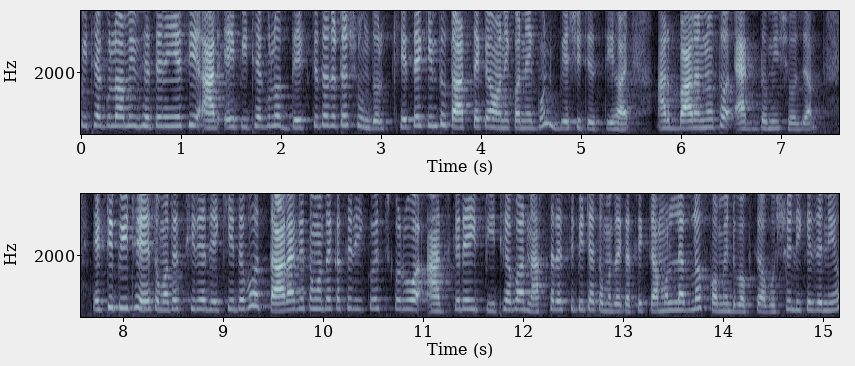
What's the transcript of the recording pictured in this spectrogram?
পিঠেগুলো আমি ভেজে নিয়েছি আর এই পিঠেগুলো দেখতে তো যতটা সুন্দর, খেতে কিন্তু তার থেকে অনেক অনেক গুণ বেশি টেস্টি হয় আর বানানো তো একদমই সোজা। একটি পিঠে তোমাদের ছিঁড়ে দেখিয়ে দেবো, তার আগে তোমাদের কাছে রিকোয়েস্ট করব, আজকের এই পিঠে বা নাস্তা রেসিপিটা তোমাদের কাছে কেমন লাগল কমেন্ট বক্সে অবশ্যই লিখে জানিও।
